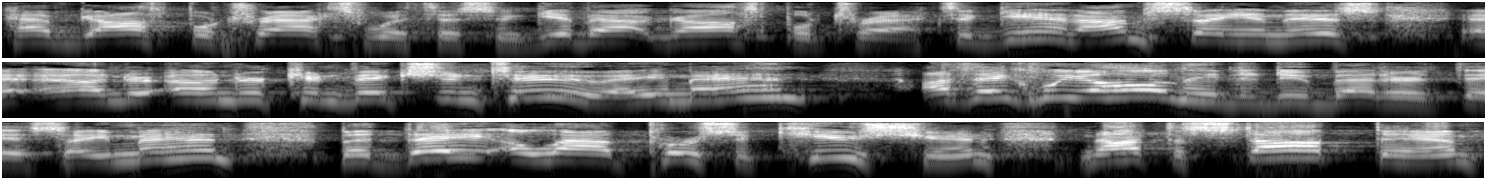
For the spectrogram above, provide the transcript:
have gospel tracts with us and give out gospel tracts? Again, I'm saying this uh, under, under conviction too. Amen? I think we all need to do better at this. Amen? But they allowed persecution not to stop them,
